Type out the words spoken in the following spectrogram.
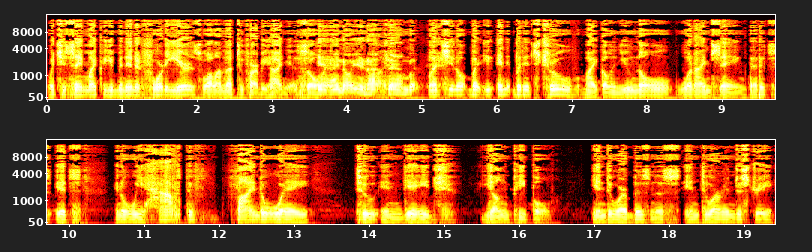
what you say, Michael? You've been in it 40 years. Well, I'm not too far behind you. So yeah, I know you're not, but, Sam, but but you know, but and, but it's true, Michael, and you know what I'm saying that it's it's you know we have to find a way to engage young people into our business, into our industry,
